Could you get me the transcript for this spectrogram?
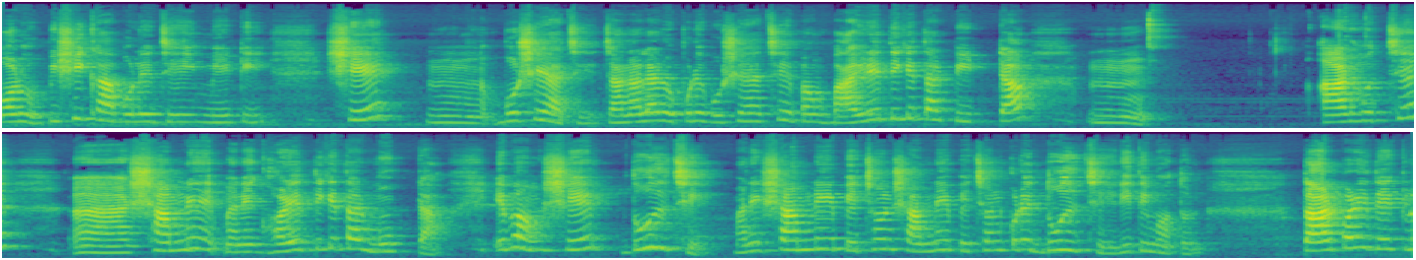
বড় বিশিখা বলে যেই মেয়েটি, সে বসে আছে, জানালার ওপরে বসে আছে এবং বাইরের দিকে তার পিঠটা আর হচ্ছে সামনে মানে ঘরের দিকে তার মুখটা এবং সে দুলছে মানে সামনে পেছন সামনে পেছন করে দুলছে রীতিমতন। তারপরে দেখল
